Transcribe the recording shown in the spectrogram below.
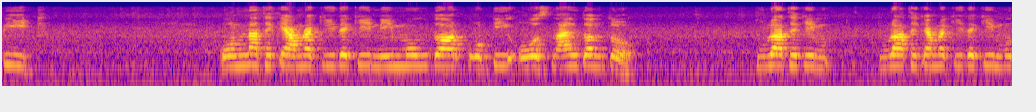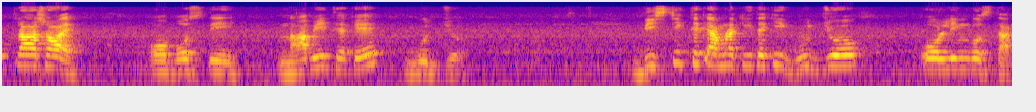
পিঠ। কন্যা থেকে আমরা কি দেখি? নিম্ন উদর, কোটি ও স্নায়ুতন্ত্র। তুলা থেকে তুলা থেকে আমরা কি দেখি? মূত্রাশয় ও বস্তি। নাভি থেকে গুজ্জ। বৃষ্টিক থেকে আমরা কি দেখি? গুজ্জ ও লিঙ্গস্থান।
